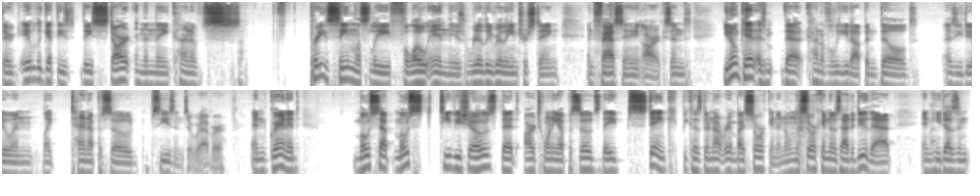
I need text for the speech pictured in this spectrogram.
They're able to get these. They start and then they kind of s- pretty seamlessly flow in these really really interesting and fascinating arcs and you don't get as that kind of lead up and build as you do in like 10 episode seasons or whatever and granted most ep- most TV shows that are 20 episodes they stink because they're not written by Sorkin and only Sorkin knows how to do that and he doesn't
